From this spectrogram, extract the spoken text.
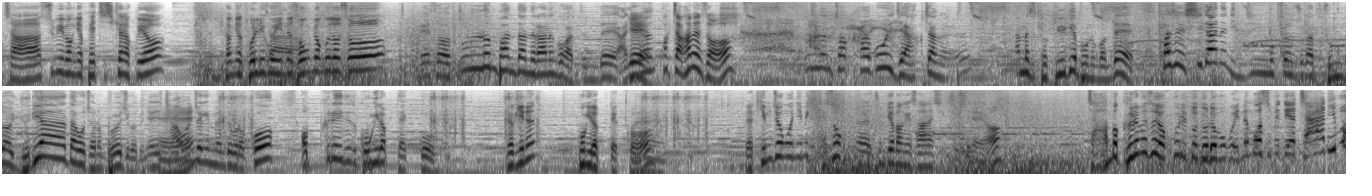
자, 수비 병력 배치 시켜놨고요. 병력 돌리고 자. 있는 송병구 선수. 그래서 뚫는 판단을 하는 것 같은데 예, 아니면 확장하면서 모른 척하고 이제 확장을 하면서 더 길게 보는 건데 사실 시간은 임진묵 선수가 좀 더 유리하다고 저는 보여지거든요. 네. 자원적인 면도 그렇고 업그레이드도 공일업 됐고 여기는 공일업 됐고 네. 네, 김정우님이 계속 네, 중계방에서 하나씩 주시네요. 자 한번 그러면서 옆구리 또 노려보고 있는 모습인데요. 자 리버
